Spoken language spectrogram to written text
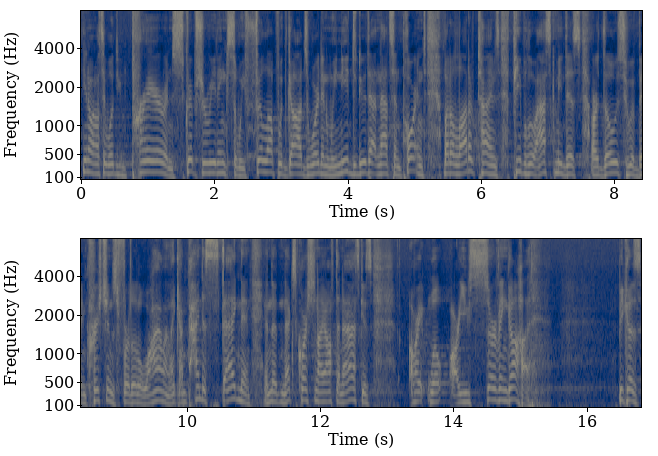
you know, I'll say, well, do prayer and scripture reading so we fill up with God's word, and we need to do that, and that's important. But a lot of times, people who ask me this are those who have been Christians for a little while, and like, I'm kind of stagnant. And the next question I often ask is, all right, well, are you serving God? Because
